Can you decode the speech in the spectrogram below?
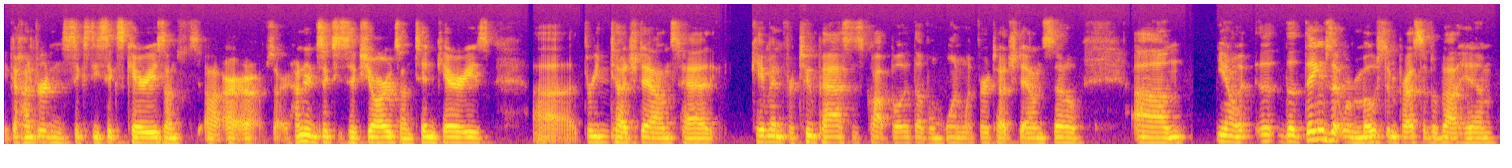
like 166 carries on, uh, or, I'm sorry, 166 yards on 10 carries, uh, three touchdowns. Had came in for two passes, caught both of them. One went for a touchdown. So, um, you know, the, the, things that were most impressive about him,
